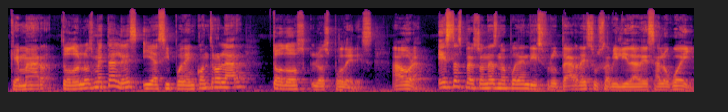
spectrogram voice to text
quemar todos los metales y así pueden controlar todos los poderes. Ahora, estas personas no pueden disfrutar de sus habilidades a lo güey.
